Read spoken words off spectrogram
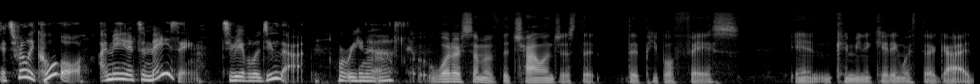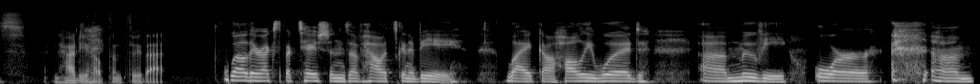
it's really cool. I mean, it's amazing to be able to do that. What were you going to ask? What are some of the challenges that that people face in communicating with their guides and how do you help them through that? well, their expectations of how it's going to be, like a Hollywood uh, movie, or um,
